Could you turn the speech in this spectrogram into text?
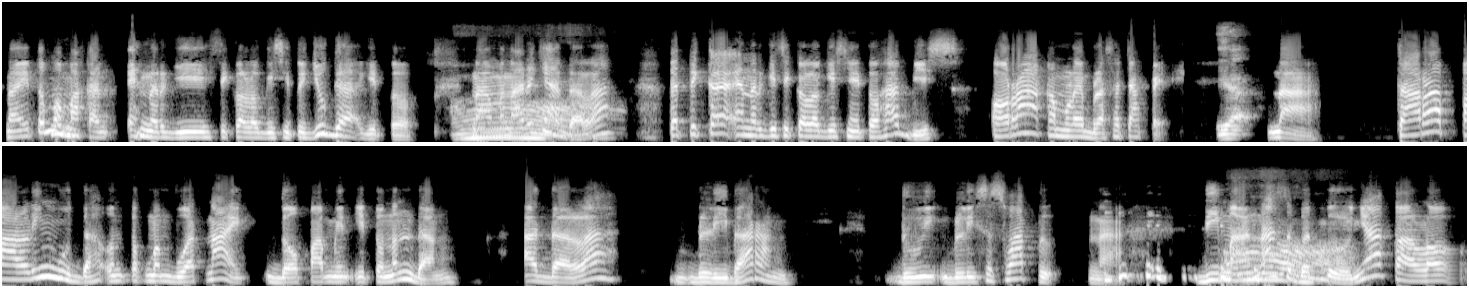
Nah, itu Hmm. memakan energi psikologis itu juga gitu. Nah, menariknya Oh. adalah ketika energi psikologisnya itu habis, orang akan mulai berasa capek. Ya. Nah, cara paling mudah untuk membuat naik dopamin itu nendang adalah beli barang, Dui- beli sesuatu. Nah, di mana Oh. sebetulnya kalau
